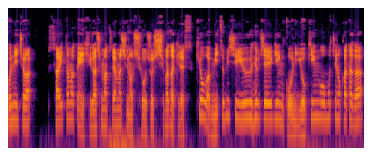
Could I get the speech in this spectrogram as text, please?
こんにちは。埼玉県東松山市の少書柴崎です。今日は三菱 UFJ 銀行に預金をお持ちの方が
